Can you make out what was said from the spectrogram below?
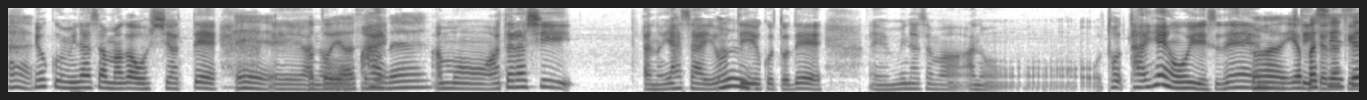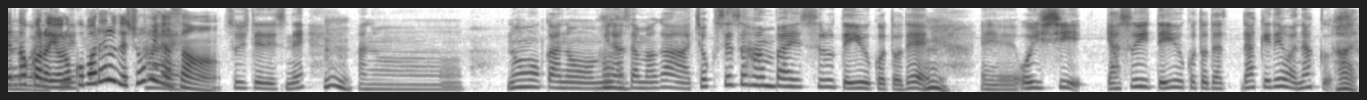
え はい。よく皆様がおっしゃってええ。えーあのお問いあもう新しいあの野菜をっていうことで、えー皆様あのと大変多いですね。はい、やっぱり新鮮だから喜ばれるでしょ、はい。皆さん。そしてですね、うん、あのー農家の皆様が直接販売するっていうことで、うん。えー美味しい安いっていうことだだけではなくはい、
